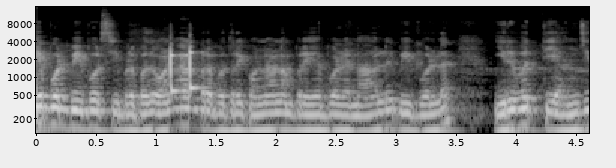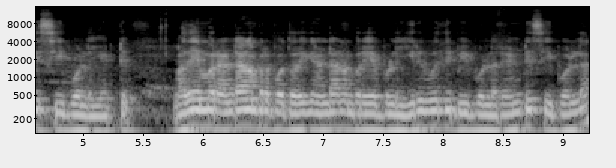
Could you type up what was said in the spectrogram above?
A board B board C board பார்த்து ஒன்றாம் நம்பரை பொறுத்த வரைக்கும் ஒன்றாம் நம்பர் ஏ போர்டில் நாலு பி போர்டில் இருபத்தி அஞ்சு சி போர்டில் எட்டு. அதே மாதிரி ரெண்டாம் நம்பரை பொறுத்த வரைக்கும் ரெண்டாம் நம்பர் ஏ போர்டில் இருபது பி போர்டில் ரெண்டு சி போர்டில்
